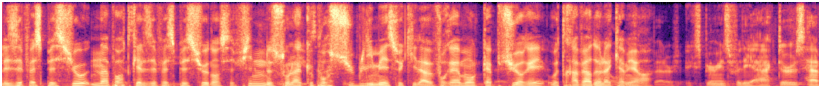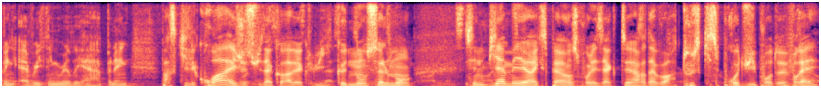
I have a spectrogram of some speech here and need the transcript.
Les effets spéciaux, n'importe quels effets spéciaux dans ses films, ne sont là que pour sublimer ce qu'il a vraiment capturé au travers de la caméra. Parce qu'il croit, et je suis d'accord avec lui, que non seulement c'est une bien meilleure expérience pour les acteurs d'avoir tout ce qui se produit pour de vrai,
